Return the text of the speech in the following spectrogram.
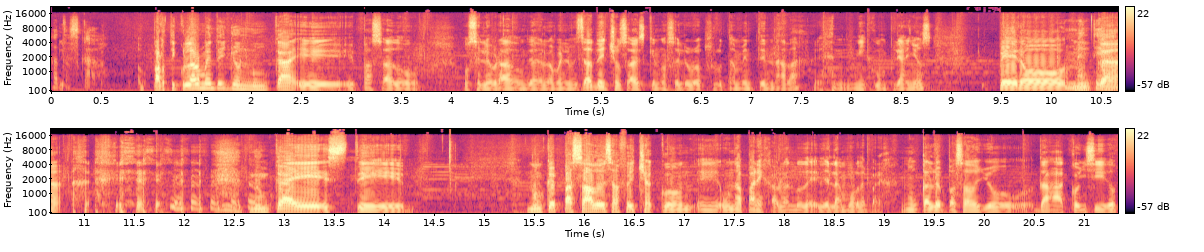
atascado. Particularmente yo nunca he, pasado o celebrado un día de la amistad. De hecho, sabes que no celebro absolutamente nada, ni cumpleaños. Pero Mentira. nunca, nunca he, este, nunca he pasado esa fecha con eh, una pareja, hablando de- del amor de pareja. Nunca lo he pasado yo, da- ha coincidido.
